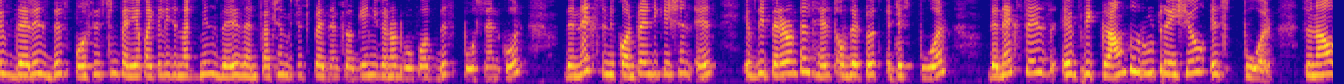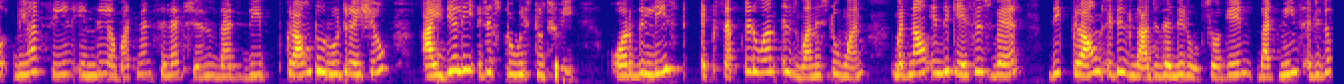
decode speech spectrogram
if there is this persistent periapical lesion, that means there is infection which is present. So again, you cannot go for this post and core. The next contraindication is if the periodontal health of the tooth it is poor. The next is if the crown to root ratio is poor. So now we have seen in the abutment selections that the crown to root ratio ideally it is 2 is to 3 or the least accepted one is 1 is to 1 but now in the cases where the crown it is larger than the root. So again that means it is a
